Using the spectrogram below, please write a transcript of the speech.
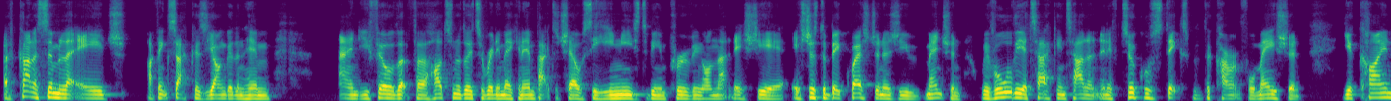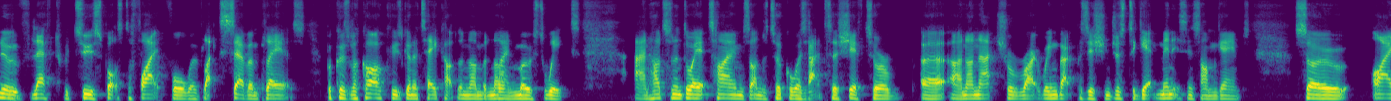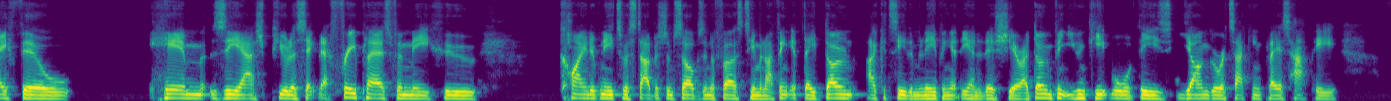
are kind of similar age. I think Saka's younger than him. And you feel that for Hudson Odoi to really make an impact to Chelsea, he needs to be improving on that this year. It's just a big question, as you mentioned, with all the attacking talent. And if Tuchel sticks with the current formation, you're kind of left with two spots to fight for with like seven players because Lukaku is going to take up the number nine most weeks. And Hudson Odoi at times under Tuchel was had to shift to a, uh, an unnatural right wing back position just to get minutes in some games. So I feel him, Ziyech, Pulisic, they're three players for me who kind of need to establish themselves in the first team. And I think if they don't, I could see them leaving at the end of this year. I don't think you can keep all of these younger attacking players happy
